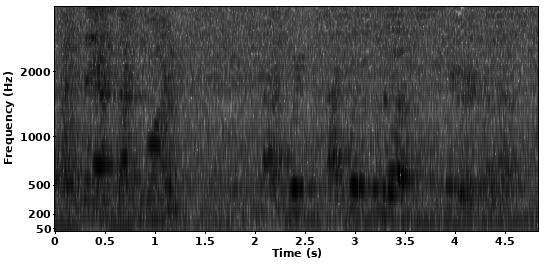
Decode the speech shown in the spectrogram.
I say I start tomorrow. I quit, I quit for the cigarette when I, I'll quit tomorrow.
